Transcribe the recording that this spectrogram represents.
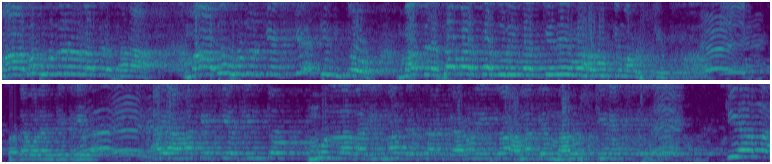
মাহবুব হুজুরের মাদ্রাসা না। মাহবুব হুজুরকে কে চিনত? মাদ্রাসা মার্কাজুল ইমানকে দিয়ে মাহবুবকে মানুষ চিনত। কথা বলেন ঠিক কিনা? আরে আমাকে কে চিনত? মোল্লাবাড়ি মাদ্রাসার কারণেই তো আমাকে মানুষ চিনে। কি আমার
